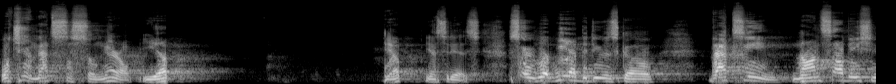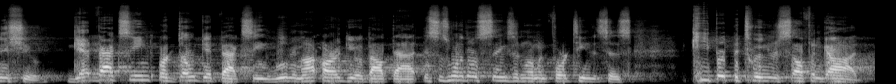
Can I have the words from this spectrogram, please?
Well, Jim, that's just so narrow. Yep. Yep, yes, it is. So what we had to do is go, vaccine, non salvation issue. Get vaccinated or don't get vaccinated. We will not argue about that. This is one of those things in Roman 14 that says, keep it between yourself and God.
